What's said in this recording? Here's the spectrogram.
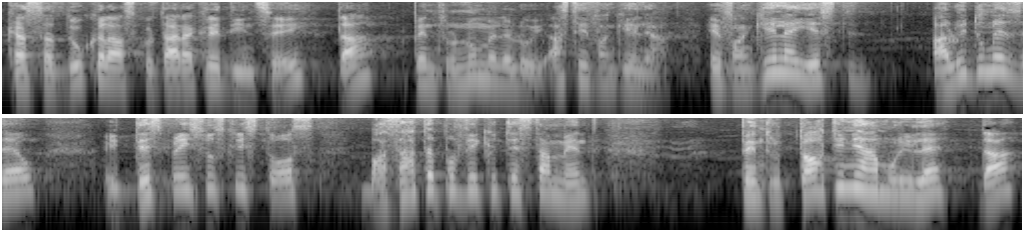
ca să ducă la ascultarea credinței, da? Pentru numele Lui. Asta e Evanghelia. Evanghelia este a lui Dumnezeu, e despre Isus Hristos, bazată pe Vechiul Testament, pentru toate neamurile, da?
